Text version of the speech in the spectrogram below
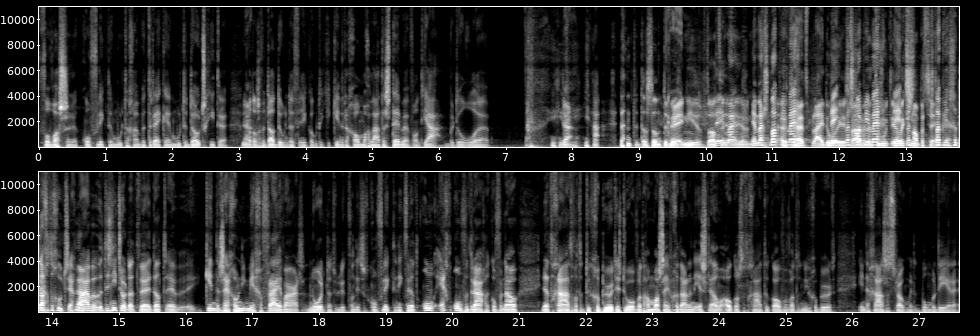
volwassen conflicten moeten gaan betrekken en moeten doodschieten. Ja. Want als we dat doen, dan vind ik ook dat je kinderen gewoon mag laten stemmen. Want ja, ik bedoel, eh, Ja. ja, dat, dat is dan Ik tenminste... weet niet of dat Nee, maar- eh, nee, maar snap je het, mijn- het pleidooi Nee, is snap je, mijn, moeten. nee, ik maar snap het zeker. Snap je gedachte goed, zeg Ja. maar. Het is niet zo dat, we, dat eh, kinderen zijn gewoon niet meer gevrijwaard, nooit natuurlijk, van dit soort conflicten. En ik vind dat on- echt onverdraaglijk. Of het nou in het gaat wat er natuurlijk gebeurd is door wat Hamas heeft gedaan in Israël, maar ook als het gaat natuurlijk over wat er nu gebeurt in de Gazastrook met het bombarderen.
